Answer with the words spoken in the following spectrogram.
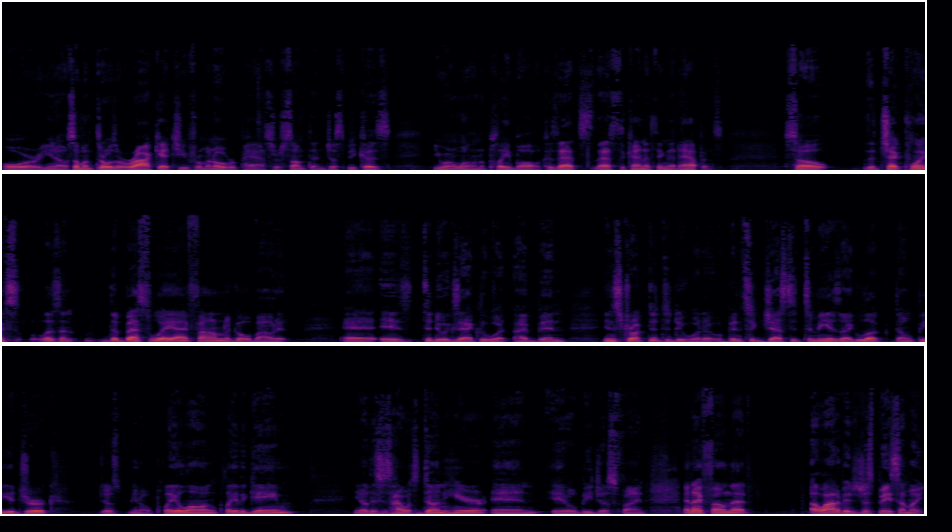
or you know, someone throws a rock at you from an overpass or something just because you weren't willing to play ball. Because that's that's the kind of thing that happens. So the checkpoints. Listen, the best way I found to go about it uh, is to do exactly what I've been instructed to do. What I've been suggested to me is like, look, don't be a jerk. Just you know, play along, play the game. You know, this is how it's done here, and it'll be just fine. And I found that a lot of it is just based on my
